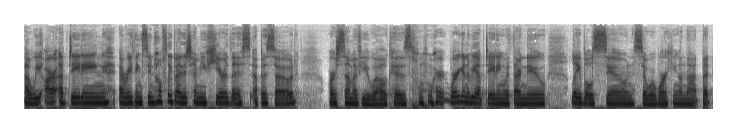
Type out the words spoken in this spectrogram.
uh, we are updating everything soon. Hopefully, by the time you hear this episode, or some of you will, because we're, we're going to be updating with our new labels soon. So, we're working on that. But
